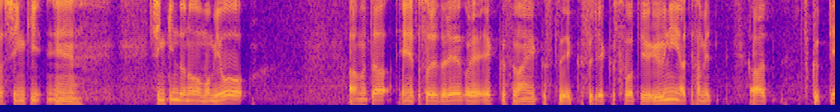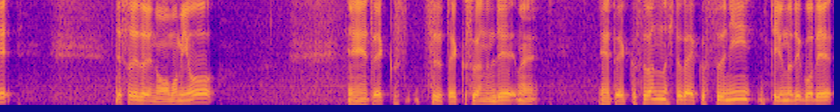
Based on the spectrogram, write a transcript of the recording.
と心筋えー、心筋度の重みをあまた、えー、とそれぞれこれ x1x2x3x4 というふうに当てはめあ作ってでそれぞれの重みを、えー、と x2 と x1 なんで、まあえー、と x1 の人が x2 にっていうので5で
